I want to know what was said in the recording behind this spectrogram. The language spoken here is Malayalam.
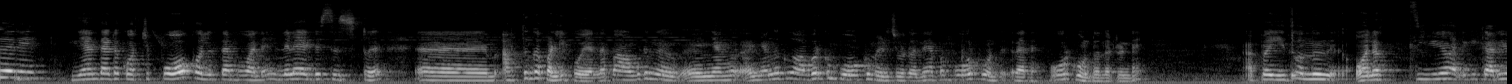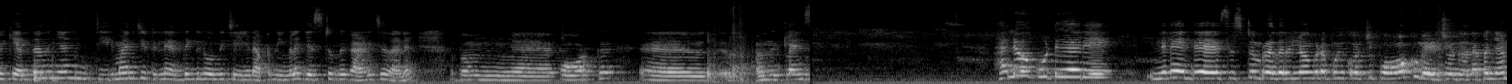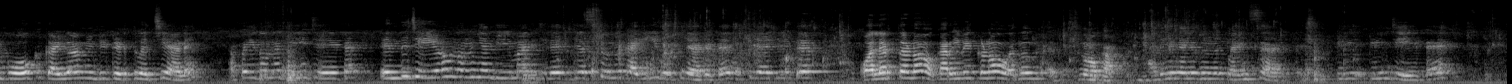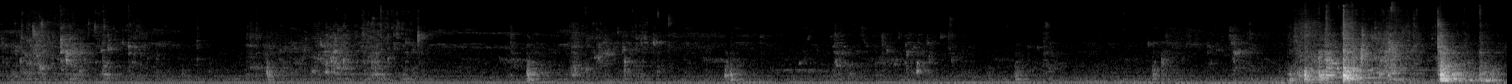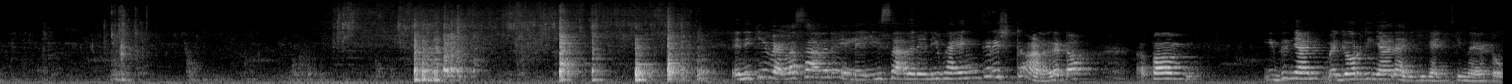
കൂട്ടുകാരെ ഞാൻ എന്തായിട്ട് കുറച്ച് പോ കൊല്ലത്താൻ പോവാൻ ഇന്നലെ എന്റെ സിസ്റ്റർ അർത്തുങ്ക പള്ളി പോയായിരുന്നു. അപ്പോൾ അവിടുന്ന് ഞങ്ങൾ ഞങ്ങൾക്ക് അവർക്കും പോർക്ക് മേടിച്ചുകൊണ്ട് വന്നേ. അപ്പം പോർക്ക് കൊണ്ട് അതെ പോർക്ക് കൊണ്ടുവന്നിട്ടുണ്ട്. അപ്പോൾ ഇതൊന്ന് ഒലർത്തിയോ അല്ലെങ്കിൽ കറിയൊക്കെ എന്താണെന്ന് ഞാൻ തീരുമാനിച്ചിട്ടില്ല. എന്തെങ്കിലും ഒന്ന് ചെയ്യണം. അപ്പം നിങ്ങളെ ജസ്റ്റ് ഒന്ന് കാണിച്ചതാണ്. അപ്പം പോർക്ക് ഒന്ന് ക്ലൈൻസ് ഹലോ കൂട്ടുകാരെ. ഇന്നലെ എന്റെ സിസ്റ്റം ബ്രദറിലും കൂടെ പോയി കുറച്ച് പോക്ക് മേടിച്ചോണ്ട് വന്നു. അപ്പം ഞാൻ പോക്ക് കഴുകാൻ വേണ്ടിയിട്ട് എടുത്ത് വെച്ചതാണ് അപ്പം ഇതൊന്ന് ക്ലീൻ ചെയ്യട്ടെ എന്ത് ചെയ്യണമെന്നൊന്നും ഞാൻ തീരുമാനിച്ചില്ല. ജസ്റ്റ് ഒന്ന് കഴുകി വൃത്തിയാക്കട്ടെ. വൃത്തിയാക്കിയിട്ട് ഒലർത്തണോ കറി വെക്കണോ എന്ന് നോക്കാം. അതിന് ഞാനിതൊന്ന് ക്ലൻസ് ആകട്ടെ ക്ലീൻ ചെയ്യട്ടെ. എനിക്ക് വെള്ള സാധനം ഇല്ല ഈ സാധനം എനിക്ക് ഭയങ്കര ഇഷ്ടമാണ് കേട്ടോ. അപ്പം ഇത് ഞാൻ മെജോറിറ്റി ഞാനായിരിക്കും കഴിക്കുന്നത് കേട്ടോ.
